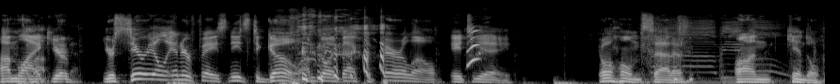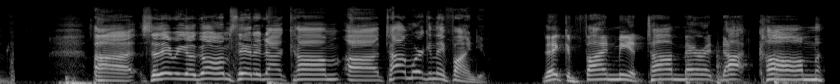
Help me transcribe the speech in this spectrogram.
I'm like you're. data. Your serial interface needs to go. I'm going back to parallel ATA. Go Home SATA on Kindle. Uh, so there we go. GoHomeSanta.com. Uh, Tom, where can they find you? They can find me at tommerritt.com.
